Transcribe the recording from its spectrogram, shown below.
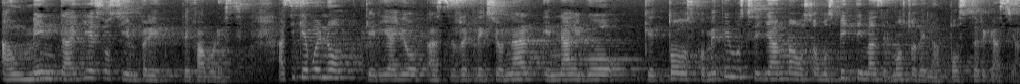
aumenta y eso siempre te favorece. Así que bueno, quería yo reflexionar en algo que todos cometemos que se llama o somos víctimas del monstruo de la postergación.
